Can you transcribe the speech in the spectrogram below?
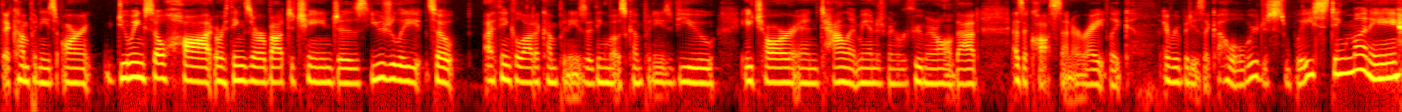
that companies aren't doing so hot or things are about to change is usually so I think a lot of companies, I think most companies view HR and talent management, recruitment, all of that as a cost center, right? Like everybody's like, oh, well, we're just wasting money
